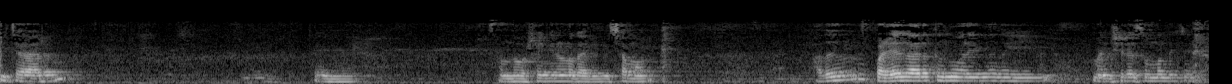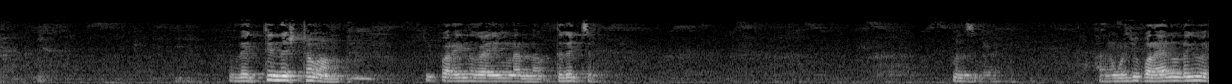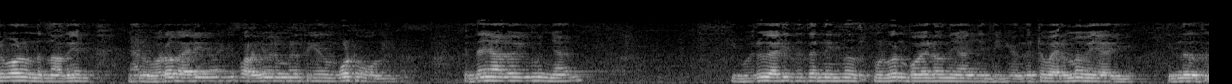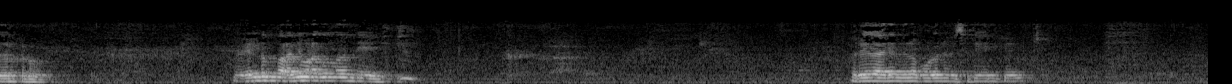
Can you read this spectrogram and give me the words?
വിചാരം പിന്നെ സന്തോഷം ഇങ്ങനെയുള്ള കാര്യങ്ങൾ ശമം അത് പഴയ കാലത്തെന്ന് പറയുന്നത് ഈ മനുഷ്യരെ സംബന്ധിച്ച് വ്യക്തിനിഷ്ഠമാണ്. ഈ പറയുന്ന കാര്യങ്ങളെല്ലാം തികച്ചും. മനസ്സിലായി? അതിനെക്കുറിച്ച് പറയാനുണ്ടെങ്കിൽ ഒരുപാടുണ്ടെന്ന് അത് ഞാൻ ഓരോ കാര്യങ്ങളെനിക്ക് പറഞ്ഞു വരുമ്പോഴത്തേക്ക് മുമ്പോട്ട് പോകുന്നില്ല പിന്നെ ആലോചിക്കുമ്പോൾ ഞാൻ ഈ ഒരു കാര്യത്തിൽ തന്നെ ഇന്ന് മുഴുവൻ പോയാലോ എന്ന് ഞാൻ ചിന്തിക്കും. എന്നിട്ട് വരുമ്പോൾ വിചാരിക്കും ഇന്ന് തീർക്കണം? വീണ്ടും പറഞ്ഞു മുടങ്ങുന്നത് എന്ത് ചെയ്യും? ഒരു കാര്യം തന്നെ കൂടുതൽ വിശദീകരിക്കും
